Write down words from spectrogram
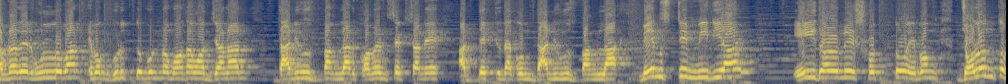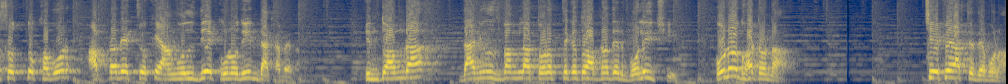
আপনাদের মূল্যবান এবং গুরুত্বপূর্ণ মতামত জানান দা নিউজ বাংলার কমেন্ট সেকশনে আর দেখতে থাকুন দা নিউজ বাংলা মেন স্ট্রিম মিডিয়ায়। এই ধরনের সত্য এবং জ্বলন্ত সত্য খবর আপনাদের চোখে আঙুল দিয়ে কোনোদিন দেখাবে না। কিন্তু আমরা দা নিউজ বাংলা তরফ থেকে তো আপনাদের বলেইছি, কোনো ঘটনা চেপে রাখতে দেব না।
